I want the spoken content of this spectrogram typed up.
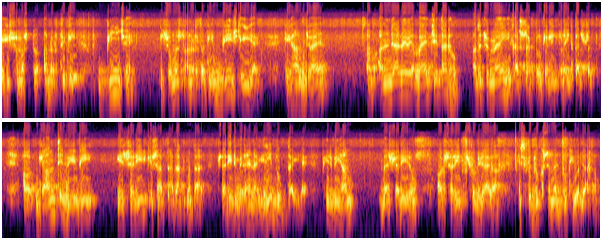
यही समस्त अनर्थ की बीज है। समस्त अनर्थ की बीज यही है कि हम जो है, अब अनजाने में मैं चेतन हूँ, अथच मैं ही कर सकता हूँ शरीर तो नहीं कर सकते। और जानते हुए भी ये शरीर के साथ तादात्मता शरीर में रहना यही दुखदायी है। फिर भी हम, मैं शरीर हूँ और शरीर छूट जाएगा, इसके दुख से मैं दुखी हो जाता हूँ।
